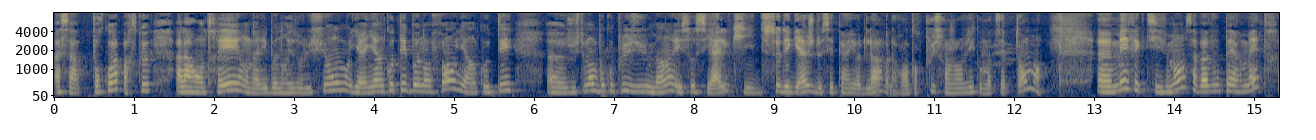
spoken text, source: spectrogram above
à ça. Pourquoi? Parce que à la rentrée, on a les bonnes résolutions. Il y a, un côté bon enfant, il y a un côté euh, justement beaucoup plus humain et social qui se dégage de ces périodes-là. Alors encore plus en janvier qu'au mois de septembre. Euh, mais effectivement, ça va vous permettre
